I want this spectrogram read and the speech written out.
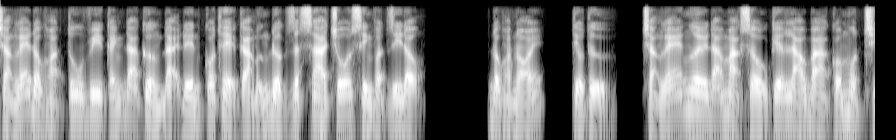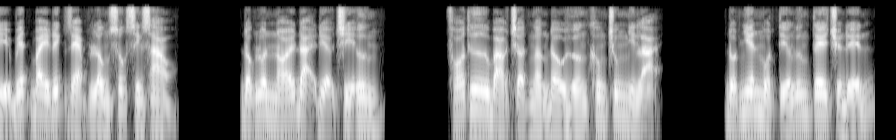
Chẳng lẽ độc hoạt tu vi cánh đã cường đại đến có thể cảm ứng được rất xa chỗ sinh vật di động? Độc hoạt nói, tiểu tử, chẳng lẽ ngươi đã mạc sầu kia lão bà có một chỉ biết bay đích dẹp lông xúc sinh sao? Độc luôn nói đại địa chi ưng. Phó thư bảo chợt ngẩng đầu hướng không trung nhìn lại. Đột nhiên một tiếng ưng tê truyền đến,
